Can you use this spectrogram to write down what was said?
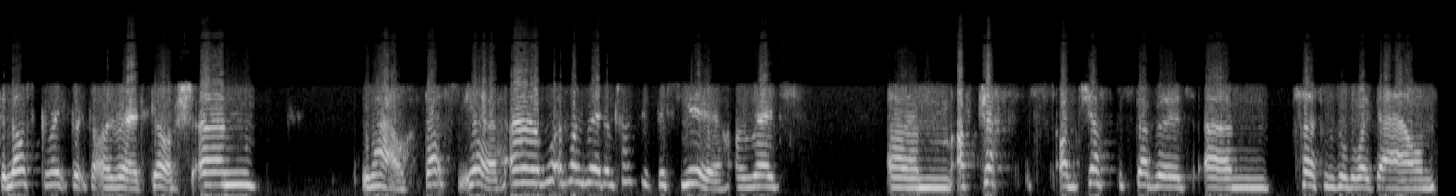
The last great book that I read, gosh, um, wow, that's yeah. Uh, what have I read? I'm trying to think. This year, I read. Um, I've just I've just discovered um, Turtles All the Way Down,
